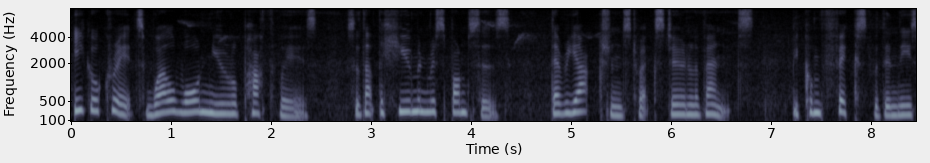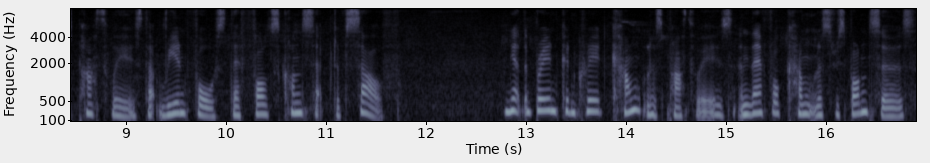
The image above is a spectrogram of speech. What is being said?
Ego creates well worn neural pathways so that the human responses, their reactions to external events, become fixed within these pathways that reinforce their false concept of self. And yet the brain can create countless pathways and therefore countless responses.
